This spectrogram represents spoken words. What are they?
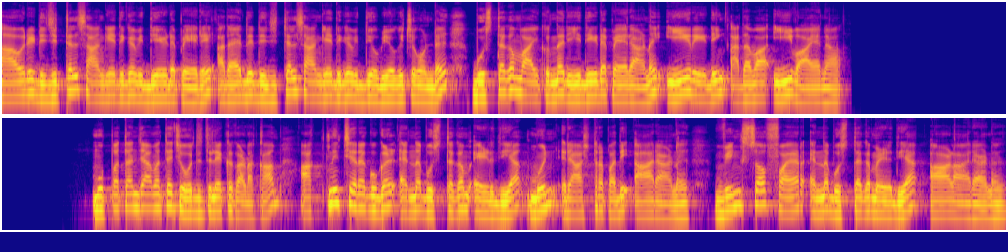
ആ ഒരു ഡിജിറ്റൽ സാങ്കേതിക വിദ്യയുടെ പേര്. അതായത് ഡിജിറ്റൽ സാങ്കേതിക വിദ്യ ഉപയോഗിച്ചുകൊണ്ട് പുസ്തകം വായിക്കുന്ന രീതിയുടെ പേരാണ് ഈ റീഡിംഗ് അഥവാ ഈ വായന. മുപ്പത്തഞ്ചാമത്തെ ചോദ്യത്തിലേക്ക് കടക്കാം. അഗ്നിച്ചിറകുകൾ എന്ന പുസ്തകം എഴുതിയ മുൻ രാഷ്ട്രപതി ആരാണ്? വിങ്സ് ഓഫ് ഫയർ എന്ന പുസ്തകം എഴുതിയ ആളാരാണ്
